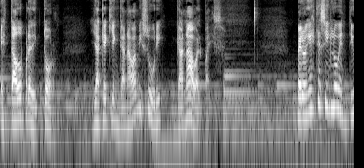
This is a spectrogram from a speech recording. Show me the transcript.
estado predictor, ya que quien ganaba Missouri ganaba el país. Pero en este siglo XXI,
